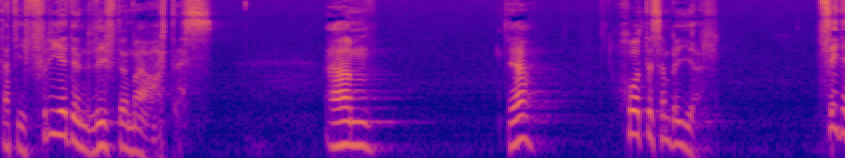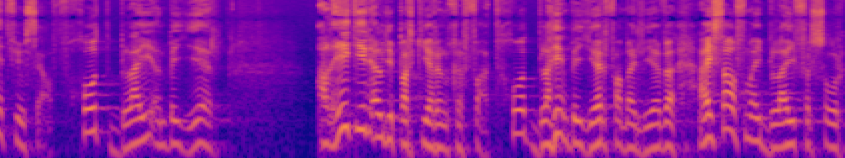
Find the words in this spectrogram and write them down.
Dat u vrede en liefde in my hart is. Ehm um, ja. God is in beheer. Sê dit vir jouself. God bly in beheer. Al het hier ou die parkering gevat. God bly in beheer van my lewe. Hy sal vir my bly versorg.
